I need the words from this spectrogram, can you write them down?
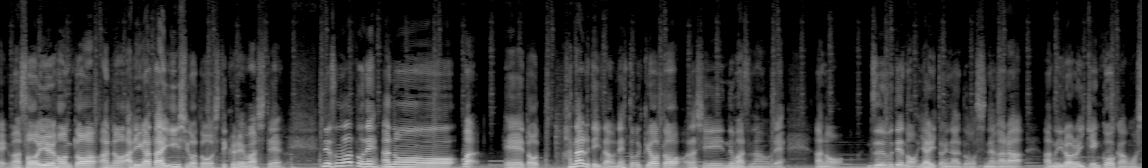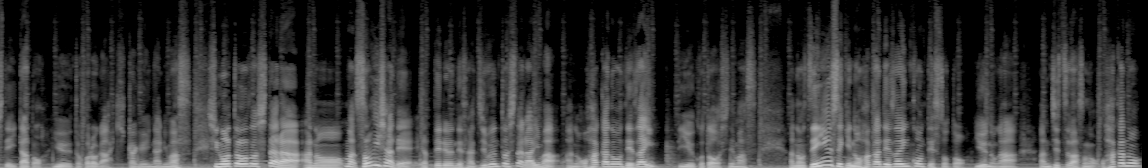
い。まあ、そういう本当あのありがたいいい仕事をしてくれまして。でその後ね、あのー、まあえーと、離れていたのね東京と私沼津なのであの Zoom でのやり取りなどをしながらあのいろいろ意見交換をしていたというところがきっかけになります。仕事としたらあの、まあ、葬儀社でやってるんですが自分としたら今あのお墓のデザインっていうことをしてます。あの全有石のお墓デザインコンテストというのがあの実はそのお墓の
